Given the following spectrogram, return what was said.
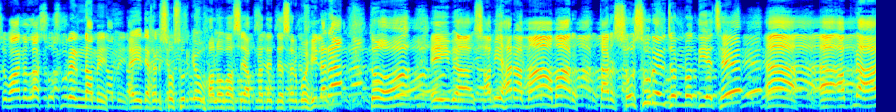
সুবহান আল্লাহ শ্বশুরের নামে। এই দেখেন, শ্বশুরকেও ভালোবাসে আপনাদের দেশের মহিলারা। তো এই স্বামী হারা মা আমার তার শ্বশুরের জন্য দিয়েছে আপনার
